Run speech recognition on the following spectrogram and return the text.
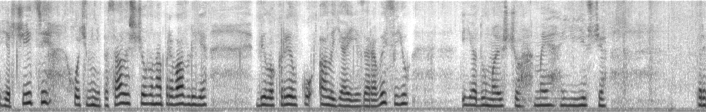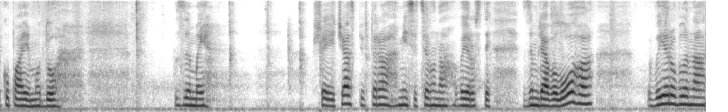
гірчиці. Хоч мені писали, що вона приваблює білокрилку, але я її зараз висію. І я думаю, що ми її ще перекопаємо до зими. Ще є час, півтора місяця вона виросте. Земля волога, вироблена.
